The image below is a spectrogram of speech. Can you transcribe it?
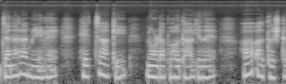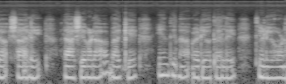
ಜನರ ಮೇಲೆ ಹೆಚ್ಚಾಗಿ ನೋಡಬಹುದಾಗಿದೆ. ಆ ಅದೃಷ್ಟಶಾಲಿ ರಾಶಿಗಳ ಬಗ್ಗೆ ಇಂದಿನ ವಿಡಿಯೋದಲ್ಲಿ ತಿಳಿಯೋಣ.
